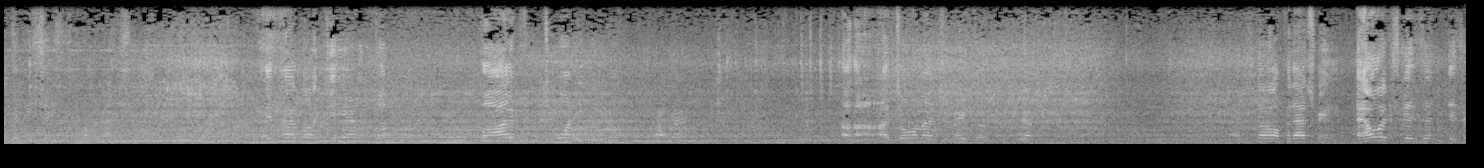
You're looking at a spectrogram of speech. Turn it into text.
556 is coming. They have a DM 520. Okay. Uh, I saw him at Jamaica. Yep. I just got off of that screen. Alex is is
